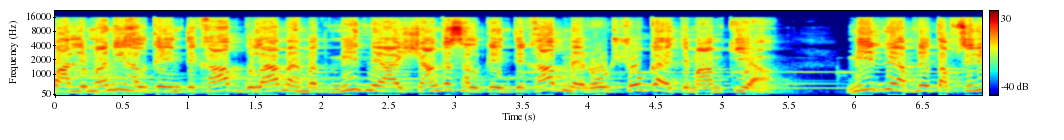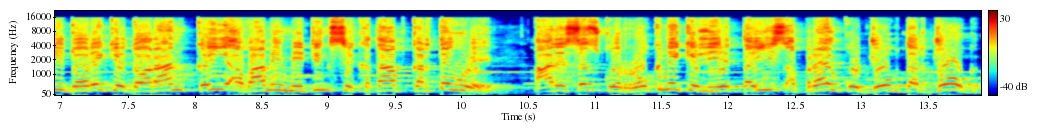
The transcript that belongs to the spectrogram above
پارلیمانی حلقہ انتخاب گلام احمد میر نے آئی شانگس حلقہ انتخاب میں روڈ شو کا احتمام کیا۔ میر نے اپنے تفصیلی دورے کے دوران کئی عوامی میٹنگ سے خطاب کرتے ہوئے آر ایس ایس کو روکنے کے لیے تئیس اپریل کو جوگ در جوگ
